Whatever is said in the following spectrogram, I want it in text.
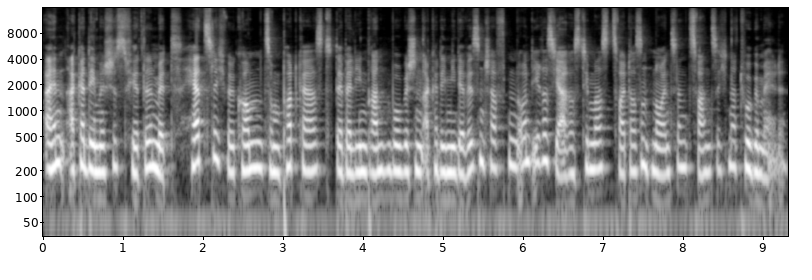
Ein akademisches Viertel mit. Herzlich willkommen zum Podcast der Berlin-Brandenburgischen Akademie der Wissenschaften und ihres Jahresthemas 2019-20 Naturgemälde.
